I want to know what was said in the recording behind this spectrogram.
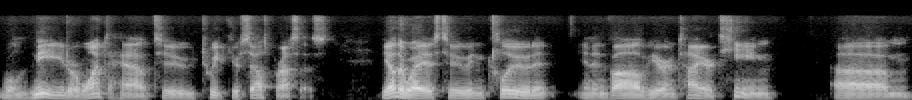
will need or want to have to tweak your sales process the other way is to include and involve your entire team um,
